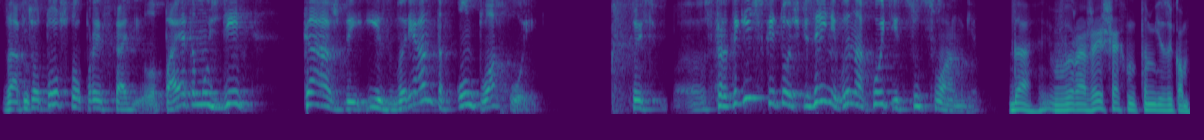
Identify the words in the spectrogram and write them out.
за все то, что происходило. Поэтому здесь каждый из вариантов, он плохой. То есть, э, с стратегической точки зрения вы находитесь в Цуцванге. Да, выражаясь шахматным языком.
